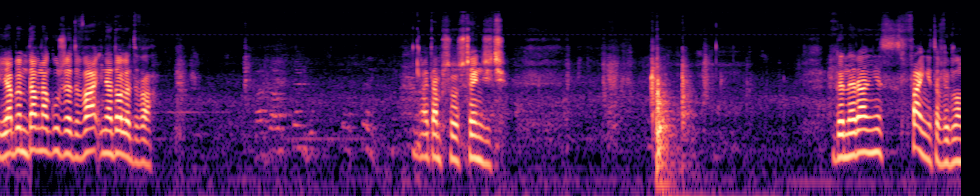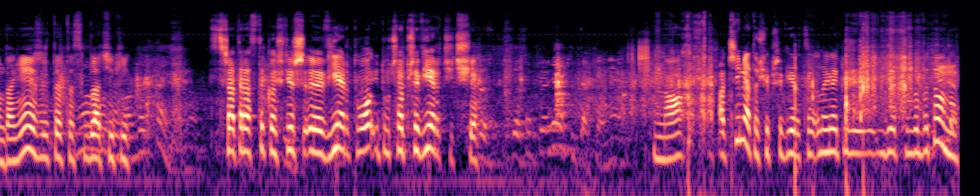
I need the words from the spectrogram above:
Ja bym dał na górze dwa i na dole dwa. Ale tam przyoszczędzić. Generalnie fajnie to wygląda, nie? Jeżeli te, te blaciki. Trzeba teraz tylko, wiesz, y, wiertło i tu trzeba przewiercić się. No. A czym ja to się przewiercę? Najlepiej wiercą do betonu.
